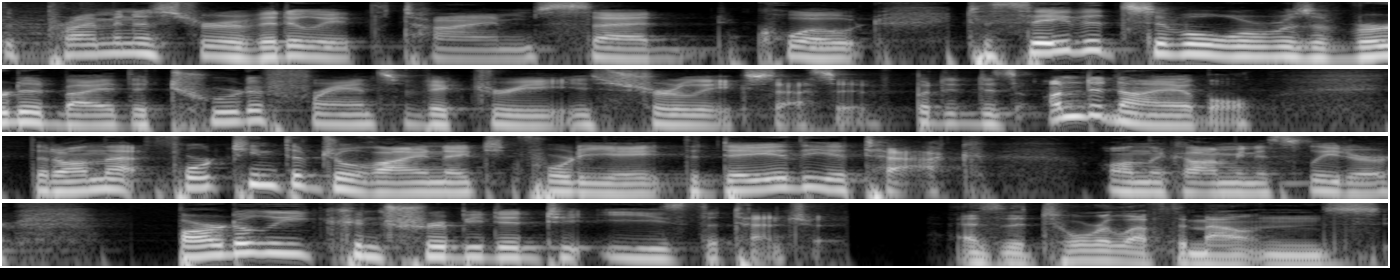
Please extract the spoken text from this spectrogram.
The prime minister of Italy at the time said, quote, "To say that civil war was averted by the Tour de France victory is surely excessive, but it is undeniable that on that 14th of July 1948, the day of the attack on the communist leader, Bartali contributed to ease the tension." As the tour left the mountains,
